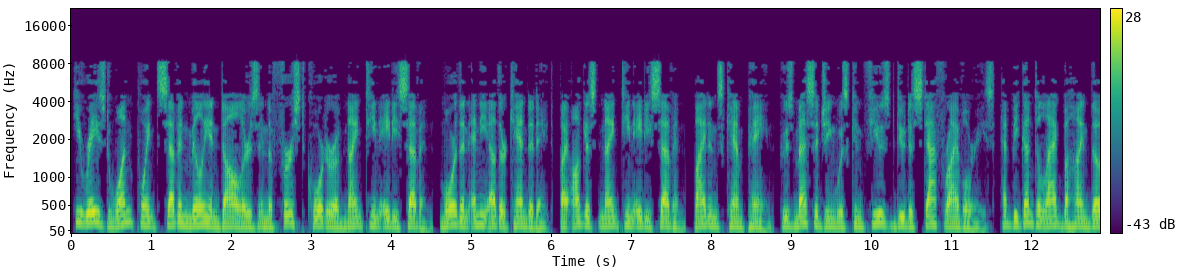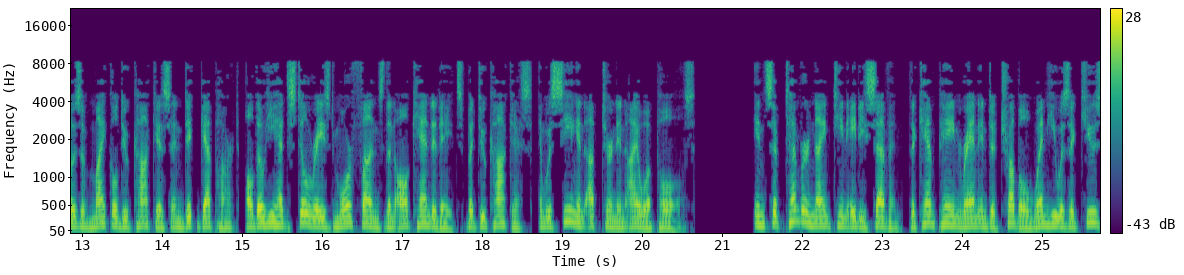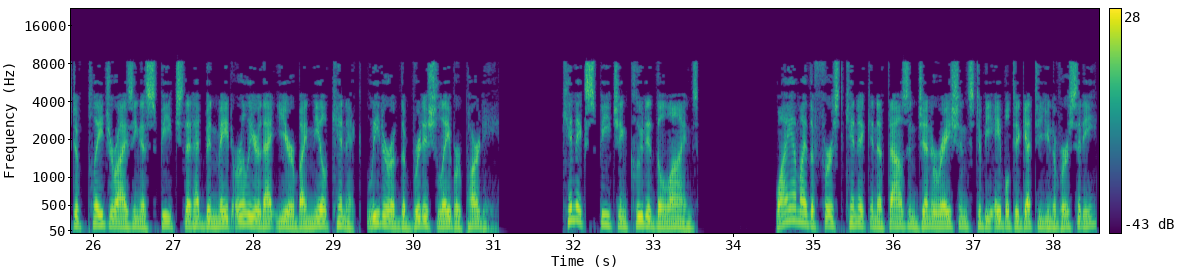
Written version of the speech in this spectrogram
He raised $1.7 million in the first quarter of 1987, more than any other candidate. By August 1987, Biden's campaign, whose messaging was confused due to staff rivalries, had begun to lag behind those of Michael Dukakis and Dick Gephardt, although he had still raised more funds than all candidates but Dukakis, and was seeing an upturn in Iowa polls. In September 1987, the campaign ran into trouble when he was accused of plagiarizing a speech that had been made earlier that year by Neil Kinnock, leader of the British Labour Party. Kinnock's speech included the lines, Why am I the first Kinnock in a thousand generations to be able to get to university?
